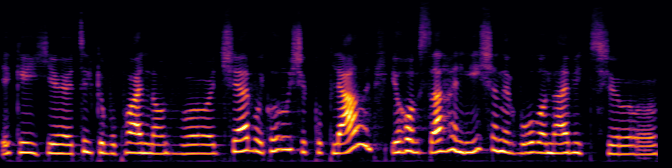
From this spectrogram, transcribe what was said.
який е, тільки буквально в червні, коли ми ще купляли, його взагалі ще не було, навіть е,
